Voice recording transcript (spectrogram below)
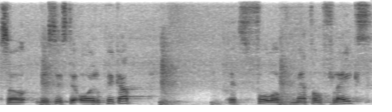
so this is the oil pickup. It's full of metal flakes.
